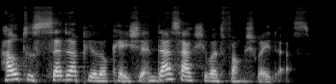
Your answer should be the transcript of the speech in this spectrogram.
How to set up your location. And that's actually what feng shui does.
